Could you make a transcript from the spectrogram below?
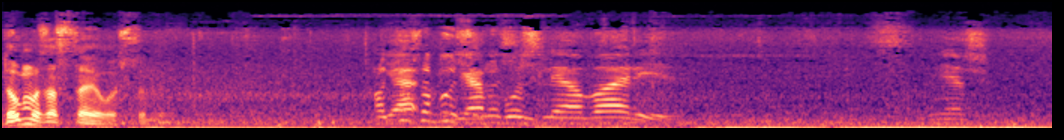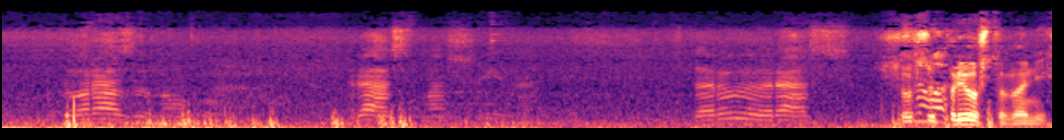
Дома заставила, что ли? а я, ты с собой я после аварии. Мне ж два раза ногу. Раз машина. Второй раз. Что ж ты прешь-то на них?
